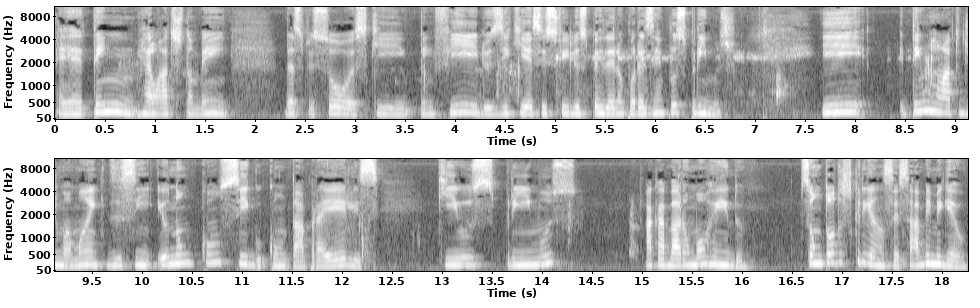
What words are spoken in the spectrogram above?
É, tem relatos também das pessoas que têm filhos e que esses filhos perderam, por exemplo, os primos. E tem um relato de uma mãe que diz assim: Eu não consigo contar para eles que os primos acabaram morrendo. São todos crianças, sabe, Miguel?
